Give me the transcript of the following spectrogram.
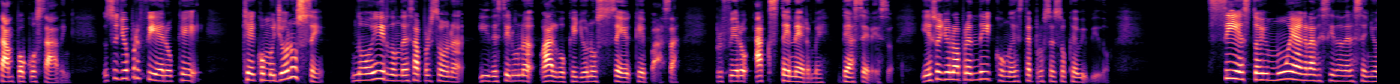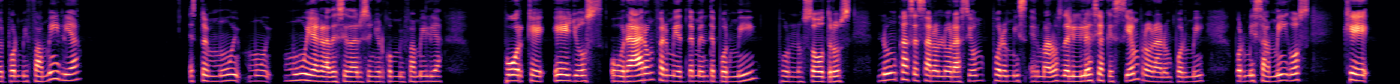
tampoco saben. Entonces yo prefiero que, que como yo no sé, no ir donde esa persona y decir una, algo que yo no sé qué pasa. Prefiero abstenerme de hacer eso. Y eso yo lo aprendí con este proceso que he vivido. Sí estoy muy agradecida del Señor por mi familia. Estoy muy, muy, muy agradecida del Señor con mi familia porque ellos oraron fervientemente por mí, por nosotros. Nunca cesaron la oración por mis hermanos de la iglesia que siempre oraron por mí, por mis amigos que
